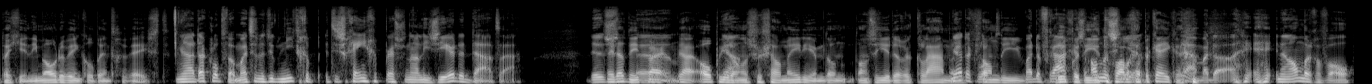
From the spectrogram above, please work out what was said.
dat je in die modewinkel bent geweest. Ja, dat klopt wel. Maar het is natuurlijk niet, ge- het is geen gepersonaliseerde data. Dus, Nee, dat niet. Maar ehm, ja, open je ja. dan een sociaal medium, dan, dan zie je de reclame Ja, dat klopt. van die maar de vraag is die je toevallig hebt bekeken. Ja, maar de- in een ander geval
